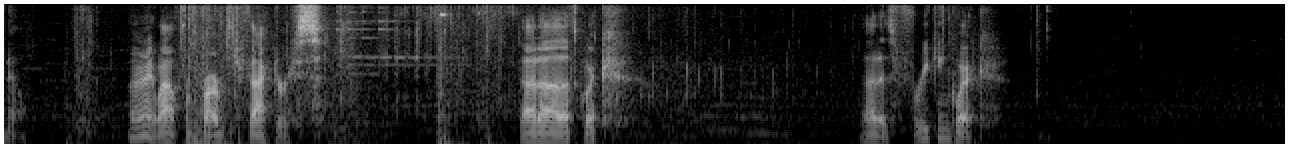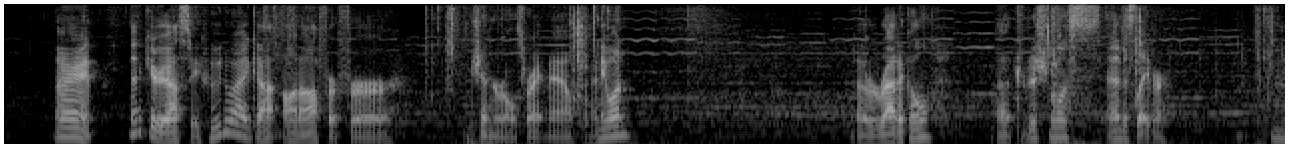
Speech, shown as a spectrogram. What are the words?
No. Alright, wow, from farms to factories. That, uh, that's quick. That is freaking quick. Alright. Of curiosity, who do I got on offer for generals right now? Anyone? A radical, a traditionalist, and a slaver. Hmm.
